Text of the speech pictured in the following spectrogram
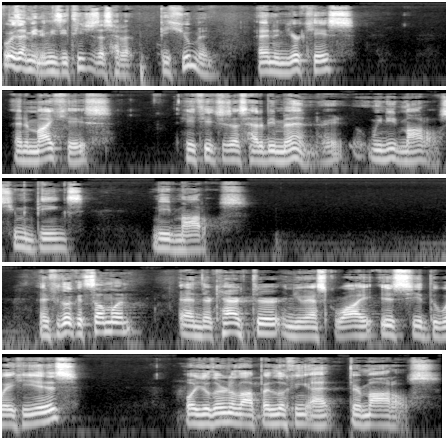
What does that mean? It means he teaches us how to be human. And in your case, and in my case, he teaches us how to be men, right? We need models. Human beings need models. And if you look at someone and their character and you ask, why is he the way he is? Well, you learn a lot by looking at their models.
